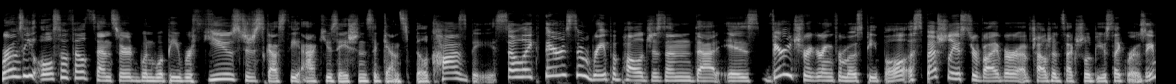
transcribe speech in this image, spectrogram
Rosie also felt censored when Whoopi refused to discuss the accusations against Bill Cosby. So, like, there's some rape apologism that is very triggering for most people, especially a survivor of childhood sexual abuse like Rosie.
